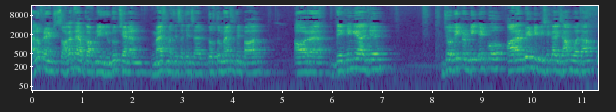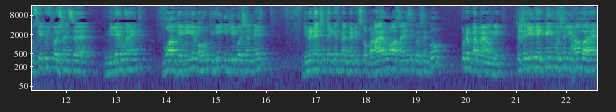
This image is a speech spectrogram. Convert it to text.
हेलो फ्रेंड्स स्वागत है आपका अपने यूट्यूब चैनल मैथ मस्ती सचिन सर. दोस्तों, मैं सचिन पाल. और देखेंगे आज जो अभी 28 को आरआरबी एनटीपीसी का एग्ज़ाम हुआ था, उसके कुछ क्वेश्चंस मिले हुए हैं. वो आप देखेंगे, बहुत ही इजी क्वेश्चन थे, जिन्होंने अच्छे तरीके से मैथमेटिक्स को पढ़ा है, वो आसानी से क्वेश्चन को पुटअप कर पाए होंगे. तो चलिए देखते हैं क्वेश्चन लिखा हुआ है.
